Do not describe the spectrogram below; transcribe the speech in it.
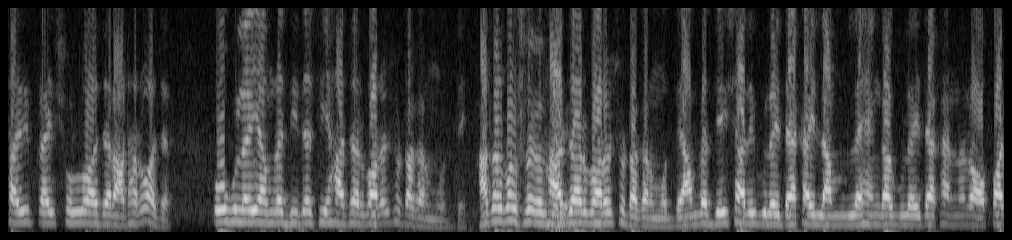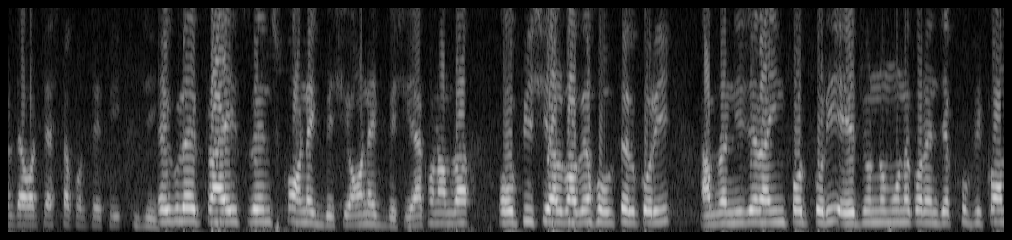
শাড়ি প্রায় ষোলো হাজার আঠারো হাজার। ওগুলাই আমরা দিতেছি হাজার বারোশো টাকার মধ্যে। হাজার বারোশো টাকা হাজার বারোশো টাকার মধ্যে। আমরা যেই শাড়িগুলাই দেখাইলাম লেহেঙ্গা গুলাই দেখানোর অফার দেওয়ার চেষ্টা করতেছি জি। এগুলোর প্রাইস রেঞ্জ অনেক বেশি অনেক বেশি। এখন আমরা অফিসিয়াল ভাবে হোলসেল করি আমরা নিজেরা ইম্পোর্ট করি। এর জন্য মনে করেন যে খুবই কম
